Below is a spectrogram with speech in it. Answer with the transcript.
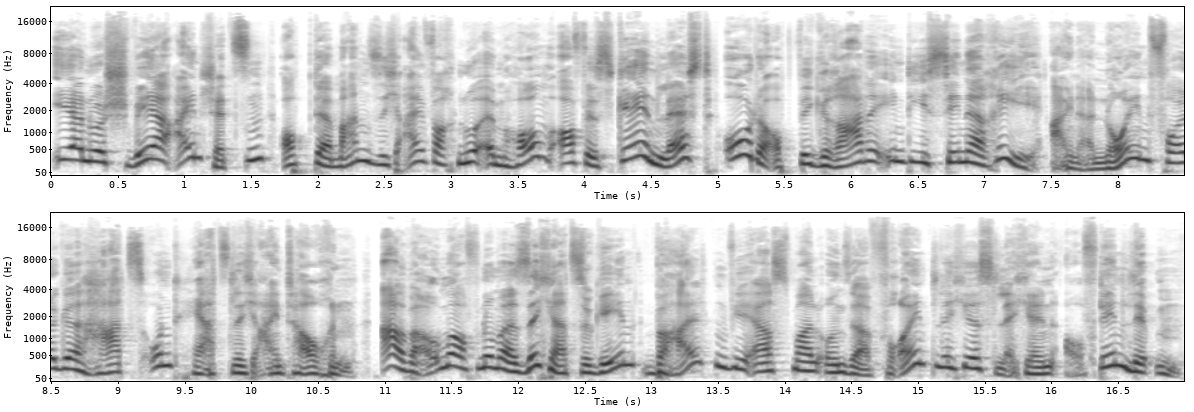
eher nur schwer einschätzen, ob der Mann sich einfach nur im Homeoffice gehen lässt oder ob wir gerade in die Szenerie einer neuen Folge Harz und Herzlich eintauchen. Aber um auf Nummer sicher zu gehen, behalten wir erstmal unser freundliches Lächeln auf den Lippen.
